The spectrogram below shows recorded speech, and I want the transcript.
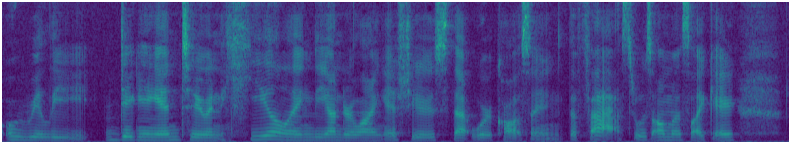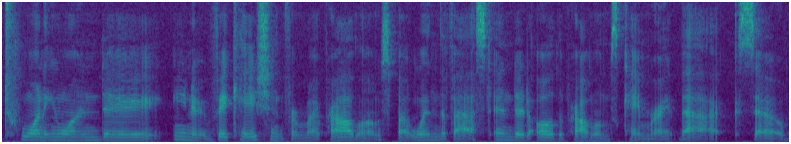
or really digging into and healing the underlying issues that were causing the fast. It was almost like a 21 day, you know, vacation from my problems, but when the fast ended, all the problems came right back. So,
